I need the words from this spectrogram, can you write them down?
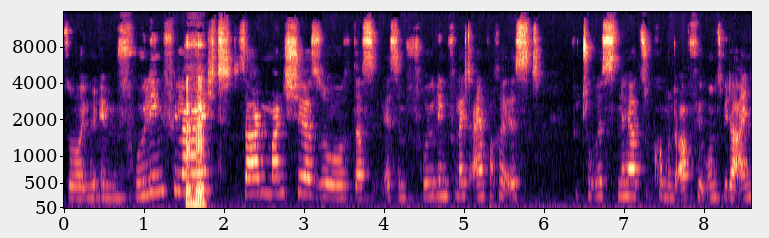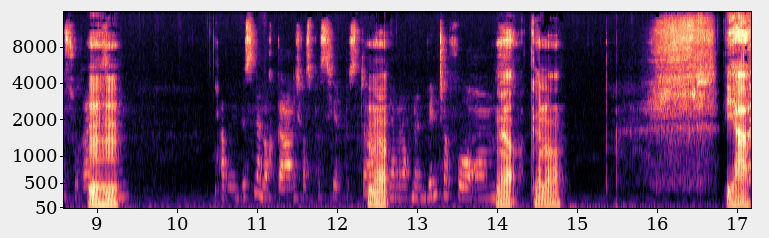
so im, im Frühling vielleicht, sagen manche, so dass es im Frühling vielleicht einfacher ist, für Touristen herzukommen und auch für uns wieder einzureisen. Mhm. Aber wir wissen ja noch gar nicht, was passiert bis dahin. Ja. Wir haben ja noch einen Winter vor uns. Ja, genau. Ja,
